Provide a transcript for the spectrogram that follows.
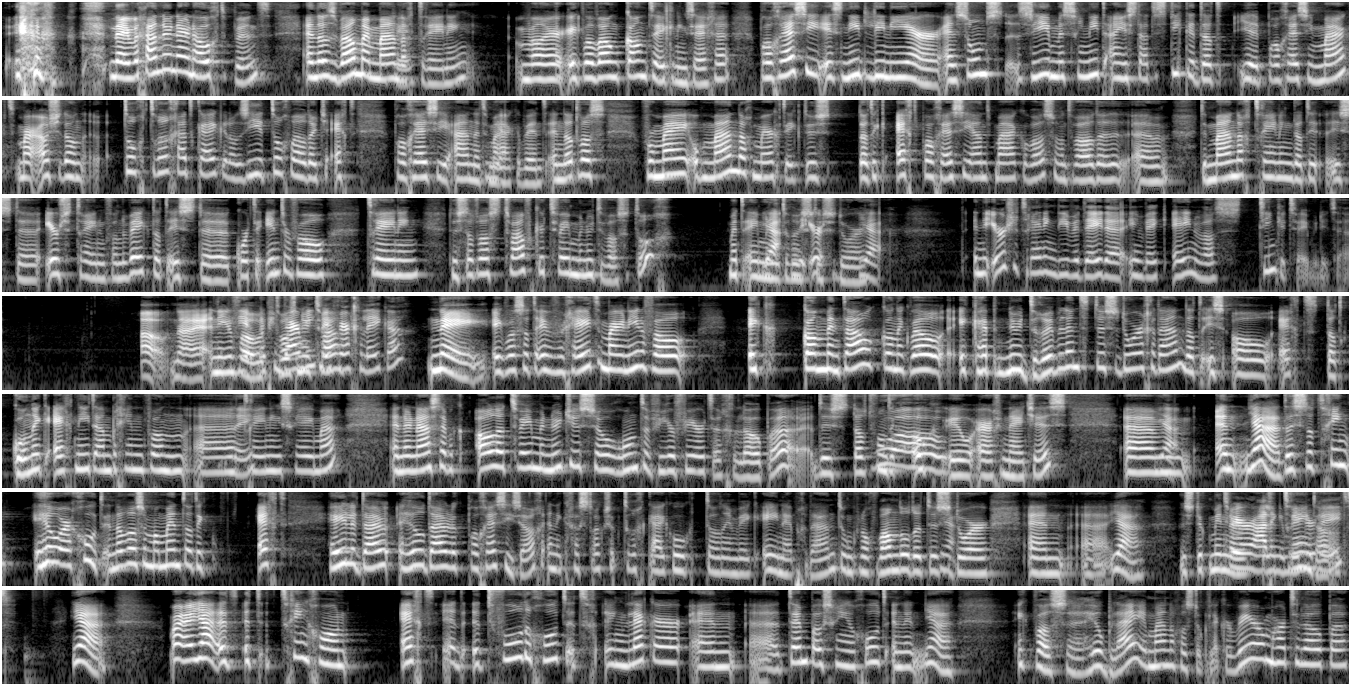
nee, we gaan nu naar een hoogtepunt. En dat is wel mijn maandagtraining. Maar ik wil wel een kanttekening zeggen. Progressie is niet lineair. En soms zie je misschien niet aan je statistieken dat je progressie maakt. Maar als je dan eh, toch terug gaat kijken, dan zie je toch wel dat je echt progressie aan het Ja. maken bent. En dat was voor mij op maandag merkte ik dus dat ik echt progressie aan het maken was. Want we hadden eh, de maandagtraining, dat is de eerste training van de week. Dat is de korte intervaltraining. Dus dat was 12 keer 2 minuten was het, toch? Met één minuut rust eer- tussendoor. Ja. In de eerste training die we deden in week 1 was 10 keer 2 minuten. Oh, nou ja, in ieder Die- geval. heb je het daar niet mee 12 vergeleken? Nee, ik was dat even vergeten. Maar in ieder geval, ik kan mentaal, kan ik wel... Ik heb het nu drubbelend tussendoor gedaan. Dat is al echt... Dat kon ik echt niet aan het begin van eh Nee. trainingsschema. En daarnaast heb ik alle twee minuutjes zo rond de 440 gelopen. Dus dat vond ik ook heel erg netjes. Ehm, Ja. En ja, dus dat ging heel erg goed. En dat was een moment dat ik echt hele dui- heel duidelijk progressie zag. En ik ga straks ook terugkijken hoe ik het dan in week 1 heb gedaan. Toen ik nog wandelde tussendoor en eh, ja, een stuk minder Twee herhalingen getraind minder had. deed. Ja, maar ja, het, het, het ging gewoon echt... Het, het voelde goed, het ging lekker en eh, tempo's gingen goed. En eh, ja, ik was eh, heel blij. En maandag was het ook lekker weer om hard te lopen.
